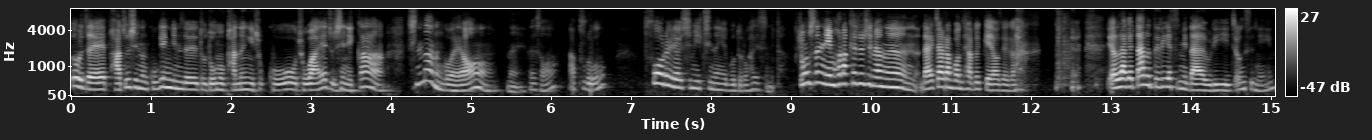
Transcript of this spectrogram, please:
또 이제 봐주시는 고객님들도 너무 반응이 좋고 좋아해 주시니까 신나는 거예요. 네, 그래서 앞으로 투어를 열심히 진행해 보도록 하겠습니다. 쫑스님 허락해 주시면은 날짜를 한번 잡을게요, 제가. 연락을 따로 드리겠습니다, 우리 쫑스님.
